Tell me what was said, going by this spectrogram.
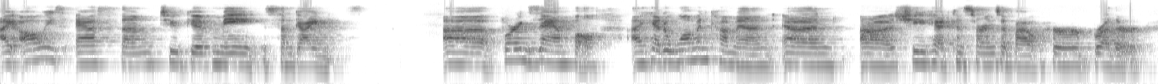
I always ask them to give me some guidance. Uh, for example, I had a woman come in and uh, she had concerns about her brother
